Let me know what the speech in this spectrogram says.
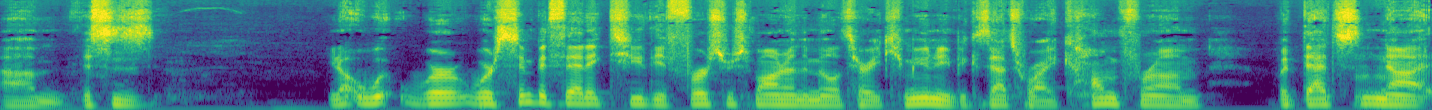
Um, this is you know we're we're sympathetic to the first responder in the military community because that's where I come from but that's mm-hmm. not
